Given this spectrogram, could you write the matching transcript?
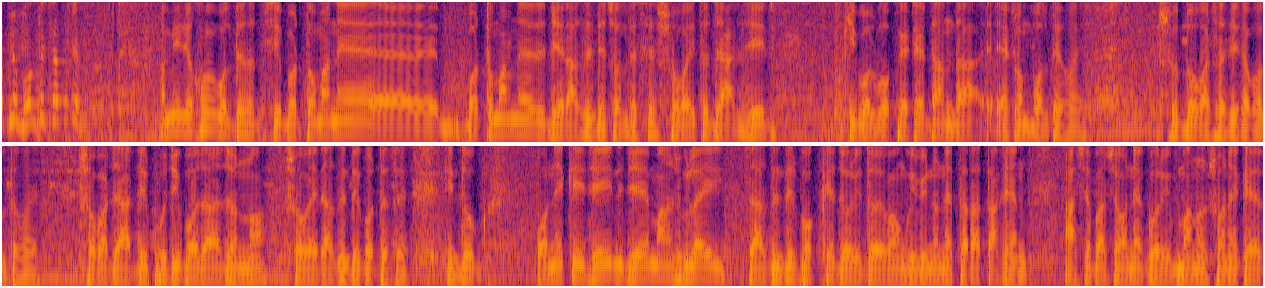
আপনি বলতে চাচ্ছেন? আমি এরকমই বলতে চাচ্ছি, বর্তমানে বর্তমানের যে রাজনীতি চলতেছে, সবাই তো যার জির কি বলব পেটের দান্দা একরকম বলতে হয় শুদ্ধ ভাষা যেটা বলতে হয় সবার যার জির পুঁজি বজার জন্য সবাই রাজনীতি করতেছে কিন্তু অনেকেই যেই যে মানুষগুলো এই রাজনীতির পক্ষে জড়িত এবং বিভিন্ন নেতারা থাকেন আশেপাশে অনেক গরিব মানুষ অনেকের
